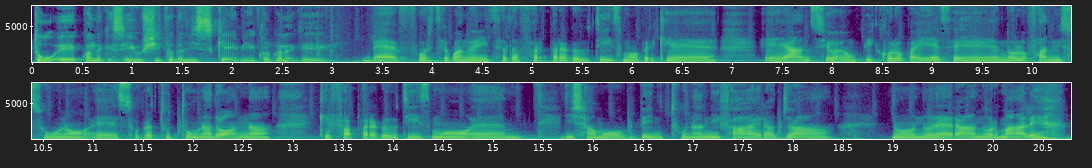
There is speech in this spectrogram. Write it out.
tu eh, quando è che sei uscita dagli schemi? Quando è che Beh, forse quando ho iniziato a fare paracadutismo, perché eh, Anzio è un piccolo paese, mm-hmm. non lo fa nessuno e soprattutto una donna che fa paracadutismo, eh, diciamo 21 anni fa era già, no, non era normale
